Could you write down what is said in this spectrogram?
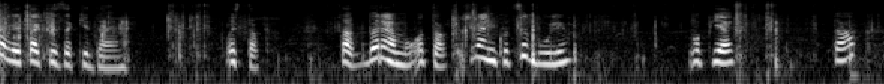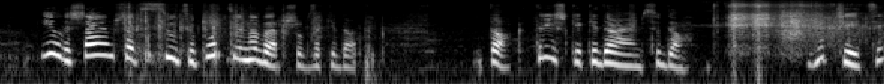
Але так і закидаємо. Ось так. Так, беремо отак, жменьку цибулі. Оп'ять. Так. І лишаємо ще всю цю порцію наверх, щоб закидати. Так, трішки кидаємо сюди гірчиці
